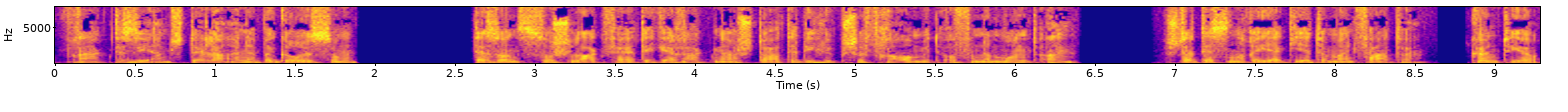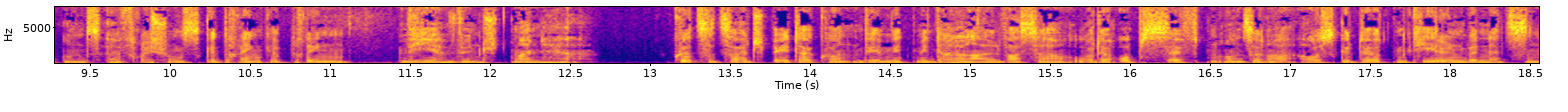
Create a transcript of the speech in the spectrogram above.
fragte sie anstelle einer Begrüßung. Der sonst so schlagfertige Ragnar starrte die hübsche Frau mit offenem Mund an. Stattdessen reagierte mein Vater. Könnt ihr uns Erfrischungsgetränke bringen? Wie ihr wünscht, mein Herr. Kurze Zeit später konnten wir mit Mineralwasser oder Obstsäften unsere ausgedörrten Kehlen benetzen.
